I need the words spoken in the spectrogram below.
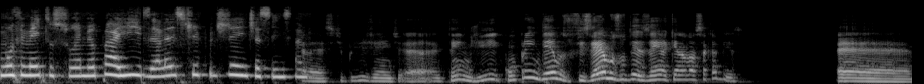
o movimento sul, é meu país. Ela é esse tipo de gente, assim, sabe? Ela é esse tipo de gente. É, entendi, compreendemos, fizemos o desenho aqui na nossa cabeça. É,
